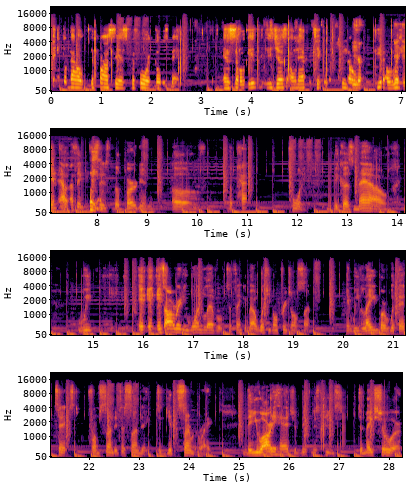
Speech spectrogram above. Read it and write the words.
think about the process before it goes back. And so it, it's just on that particular, you know, yeah. you know. And, and I, I think this is the burden of the past 20 because now we it, it, it's already one level to think about what you're going to preach on Sunday and we labor with that text from Sunday to Sunday to get the sermon right, then you already had your business piece to make sure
